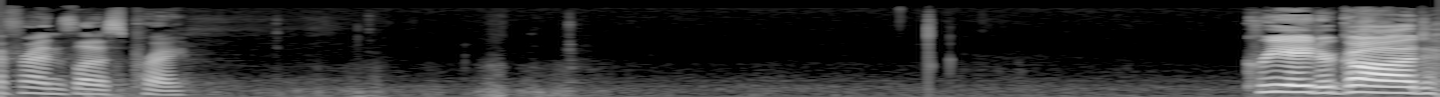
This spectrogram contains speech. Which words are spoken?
My friends, let us pray. Creator God,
